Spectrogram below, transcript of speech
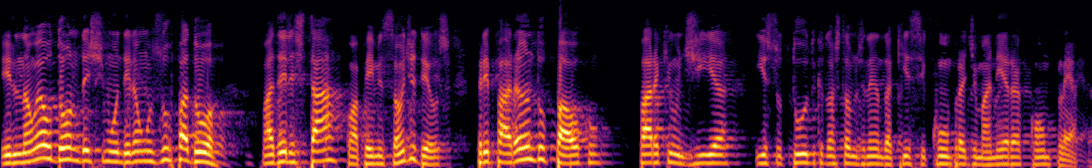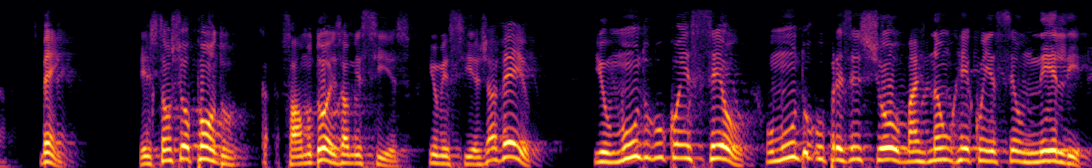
Ele não é o dono deste mundo, ele é um usurpador. Mas ele está, com a permissão de Deus, preparando o palco para que um dia isso tudo que nós estamos lendo aqui se cumpra de maneira completa. Bem, eles estão se opondo, Salmo 2, ao Messias. E o Messias já veio. E o mundo o conheceu, o mundo o presenciou, mas não reconheceu nele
